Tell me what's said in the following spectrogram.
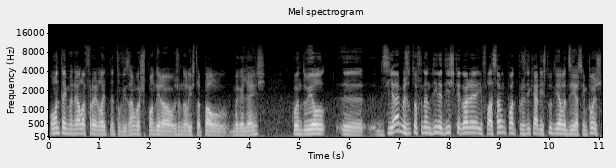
Ontem, Manuela Freire Leite na televisão a responder ao jornalista Paulo Magalhães, quando ele uh, dizia: ah, mas o Dr. Fernando Dina diz que agora a inflação pode prejudicar isto tudo, e ela dizia assim: Pois,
